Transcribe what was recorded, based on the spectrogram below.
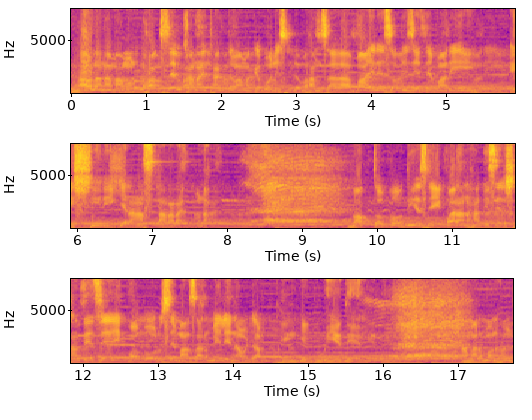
মাওলানা মামুনুল হক জেলখানায় থাকতেও আমাকে বলেছিল হামসা বাইরে যদি যেতে পারি, এই শিরিকের আঁচ তারা রাখব না। বক্তব্য দিয়েছে, কোরআন হাদিসের সাথে যে কবর, যে মাজার মেলে না, ওটা ভেঙ্গে গুড়িয়ে দেন। আমার মনে হয়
